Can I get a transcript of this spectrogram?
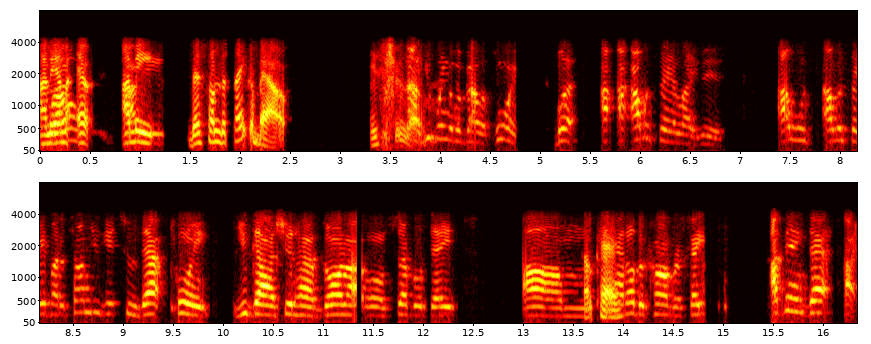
I mean, Well, I, I mean, that's something to think about. It's true. No, you bring up a valid point, but I, I, I would say it like this. I would I would say by the time you get to that point, you guys should have gone out on several dates, um, Okay. had other conversations. I think that I-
